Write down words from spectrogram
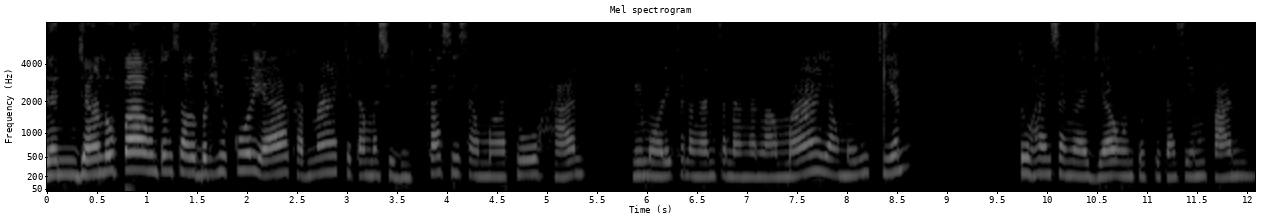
Dan jangan lupa untuk selalu bersyukur ya, karena kita masih dikasih sama Tuhan memori kenangan-kenangan lama yang mungkin Tuhan sengaja untuk kita simpan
